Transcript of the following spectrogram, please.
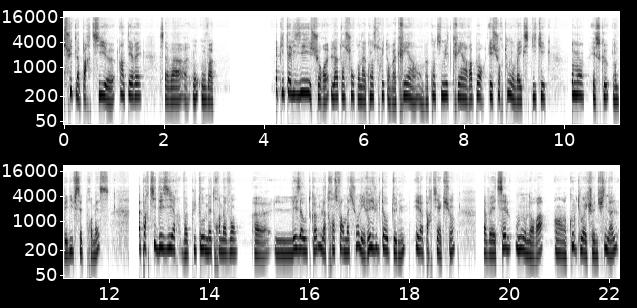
Ensuite la partie intérêt, ça va, on, va capitaliser sur l'attention qu'on a construite. On va créer, on va continuer de créer un rapport et surtout on va expliquer comment est-ce qu'on délivre cette promesse. La partie désir va plutôt mettre en avant euh, les outcomes, la transformation, les résultats obtenus et la partie action, ça va être celle où on aura un call to action final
